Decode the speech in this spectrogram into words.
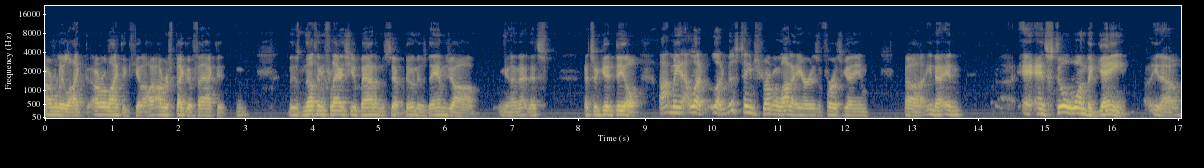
I really like I really like the kid. I, I, respect the fact that there's nothing flashy about him except doing his damn job. You know that, that's that's a good deal. I mean, look, look, this team struggled a lot of areas the first game, uh, you know, and and still won the game. You know,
